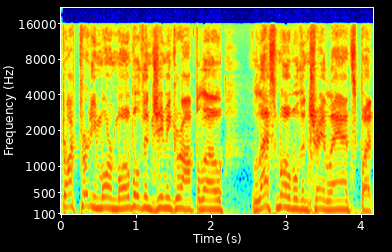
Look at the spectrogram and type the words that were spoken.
Brock Purdy more mobile than Jimmy Garoppolo, less mobile than Trey Lance, but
